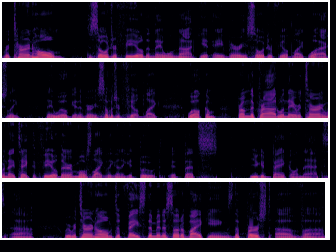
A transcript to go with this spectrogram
return home to Soldier Field and they will not get a very Soldier Field like, well, actually, they will get a very Soldier Field like welcome from the crowd when they return. When they take the field, they're most likely going to get booed. It, that's you can bank on that. Uh, we return home to face the Minnesota Vikings, the first of. Uh,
